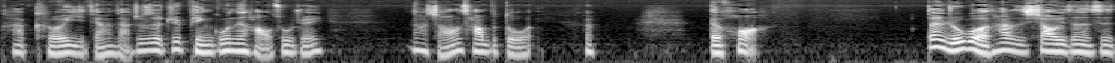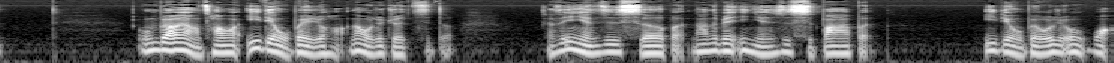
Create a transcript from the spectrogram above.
它可以怎样讲？就是去评估那个好处，觉得那好像差不多 的话。但如果它的效率真的是，我们不要讲超过一点五倍就好，那我就觉得值得。假设一年是十二本，那那边一年是十八本，一点五倍，我就觉得哇，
